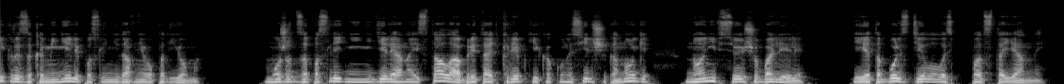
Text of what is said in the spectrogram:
икры закаменели после недавнего подъема. Может, за последние недели она и стала обретать крепкие, как у носильщика, ноги, но они все еще болели, и эта боль сделалась постоянной.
